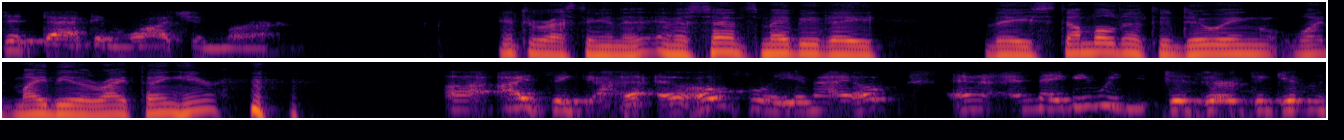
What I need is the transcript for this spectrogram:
sit back and watch and learn. Interesting. In a, in a sense, maybe they they stumbled into doing what might be the right thing here. uh, I think, hopefully, and I hope, and, and maybe we deserve to give them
